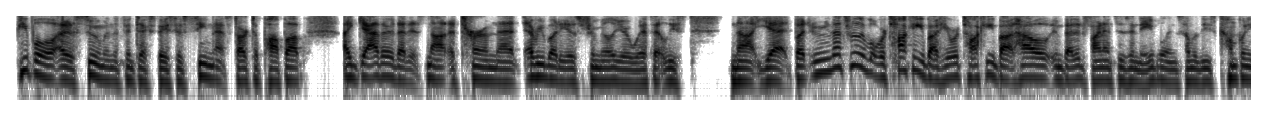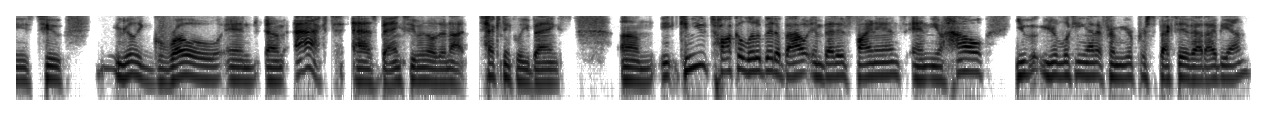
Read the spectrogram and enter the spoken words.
people, I assume, in the fintech space have seen that start to pop up. I gather that it's not a term that everybody is familiar with, at least not yet. But I mean, that's really what we're talking about here. We're talking about how embedded finance is enabling some of these companies to really grow and um, act as banks, even though they're not technically banks. Um, can you talk a little bit about embedded finance and you know how you, you're looking at it from your perspective at IBM?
